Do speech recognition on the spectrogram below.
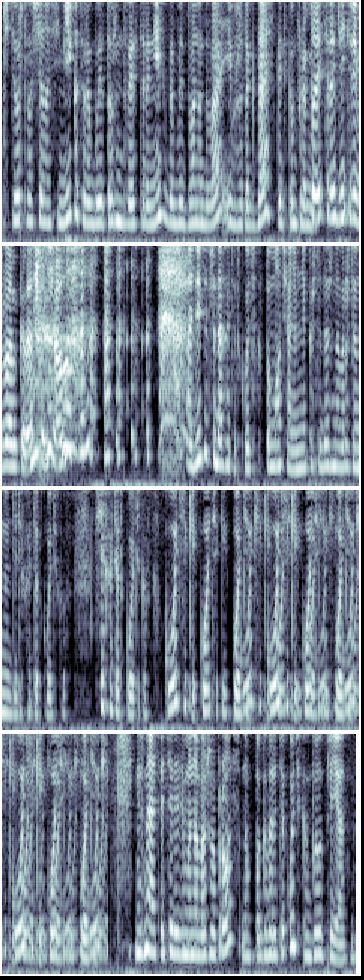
четвертого члена семьи, который будет тоже на твоей стороне, тогда будет два на два, и уже тогда искать компромисс. То есть родить ребенка, да, сначала? А дети всегда хотят котиков по умолчанию. Мне кажется, даже новорожденные дети хотят котиков. Все хотят котиков. Котики, котики, котики, котики, котики, котики, котики, котики, котики, котики. Не знаю, ответили ли мы на ваш вопрос, но поговорить о котиках было приятно.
